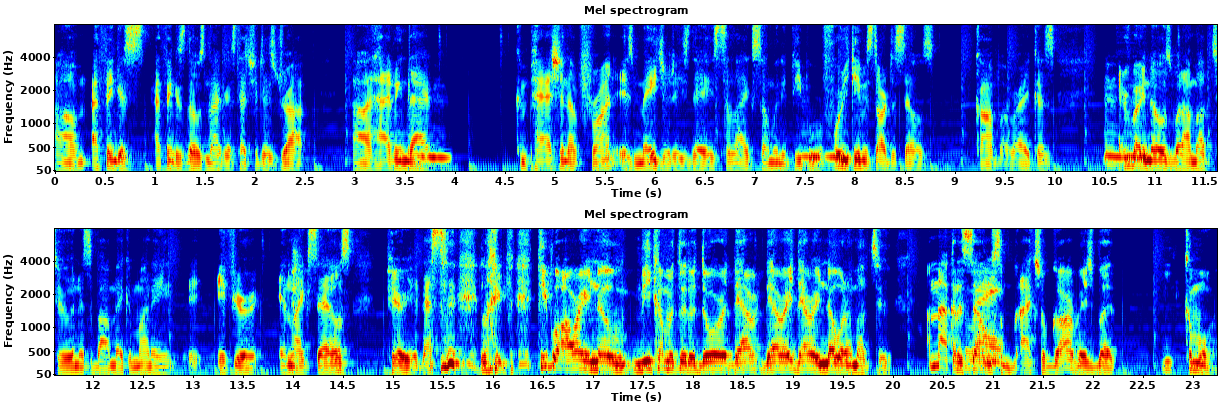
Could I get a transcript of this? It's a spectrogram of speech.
Um, I think it's I think it's those nuggets that you just dropped. Uh, having that mm-hmm. Compassion up front is major these days to like so many people mm-hmm. before you can even start the sales convo, right? Because mm-hmm. everybody knows what I'm up to, and it's about making money. If you're in like sales, period. That's like people already know me coming through the door. They they already they already know what I'm up to. I'm not going to sell right. them some actual garbage, but come on,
